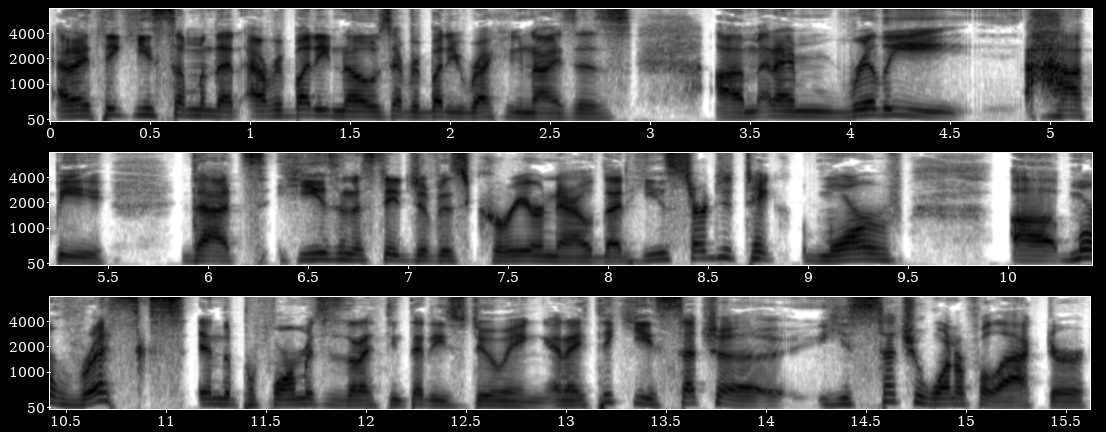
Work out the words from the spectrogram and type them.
and I think he's someone that everybody knows, everybody recognizes, um, and I'm really happy that he's in a stage of his career now that he's starting to take more. Uh, more risks in the performances that I think that he's doing, and I think he's such a he's such a wonderful actor,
